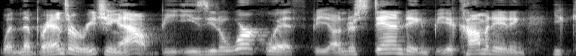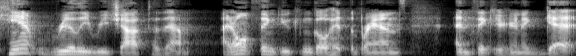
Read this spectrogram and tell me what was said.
when the brands are reaching out, be easy to work with, be understanding, be accommodating. You can't really reach out to them. I don't think you can go hit the brands and think you're going to get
